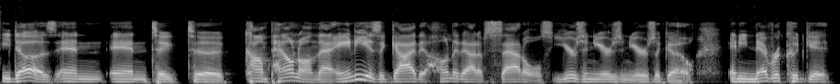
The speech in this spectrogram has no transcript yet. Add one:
He does, and and to to compound on that, Andy is a guy that hunted out of saddles years and years and years ago, and he never could get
